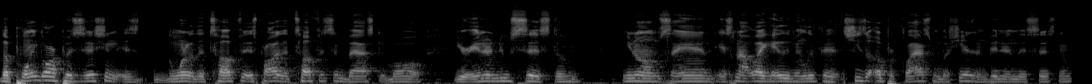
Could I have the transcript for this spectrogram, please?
the point guard position is one of the toughest. It's probably the toughest in basketball. You're in a new system. You know what I'm saying? It's not like Hailey Van Lith. She's an upperclassman, but she hasn't been in this system.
